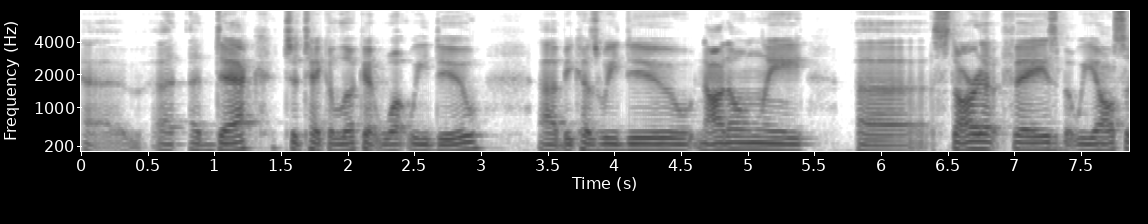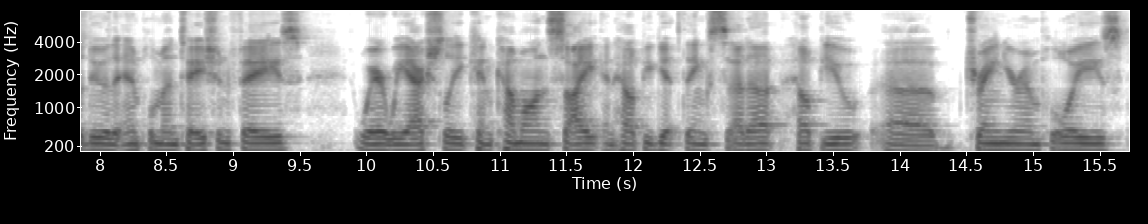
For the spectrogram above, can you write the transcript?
uh, a, a, deck to take a look at what we do uh, because we do not only uh, startup phase, but we also do the implementation phase where we actually can come on site and help you get things set up, help you uh, train your employees,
